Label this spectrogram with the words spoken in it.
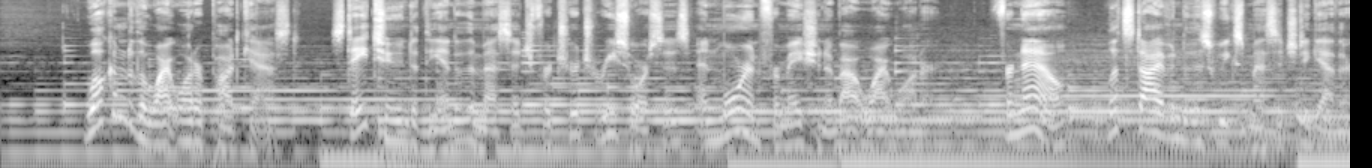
Welcome to the Whitewater Podcast. Stay tuned at the end of the message for church resources and more information about Whitewater. For now, let's dive into this week's message together.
